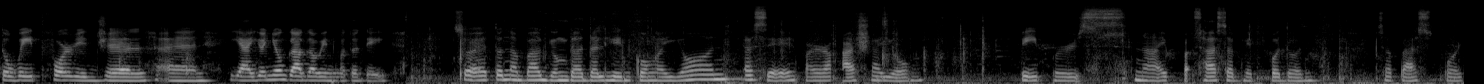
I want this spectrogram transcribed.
to wait for Rigel and yeah yun yung gagawin ko today. So eto na bag yung dadalhin ko ngayon kasi para kasya yung papers na sasubmit ko doon sa passport.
